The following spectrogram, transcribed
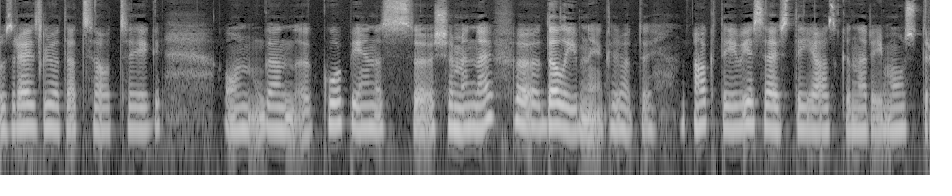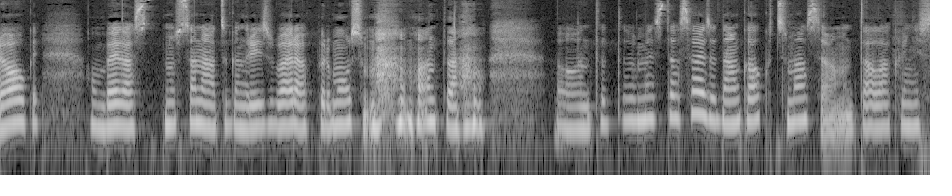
uzreiz ļoti atsaucīgi. Uh, un gan eh, kopienas eh, šemenef eh, dalībnieki ļoti aktīvi iesaistījās, gan arī mūsu draugi, un beigās, nu, sanāca gandrīz vairāk par mūsu mantām. Un tad mēs tās aizvedām kalkutas masām, un tālāk viņas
